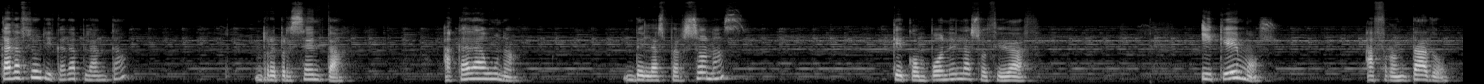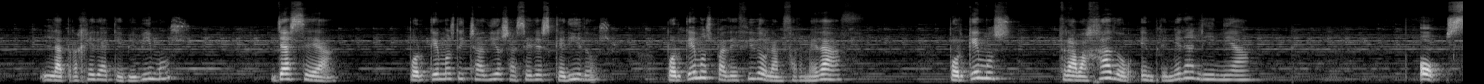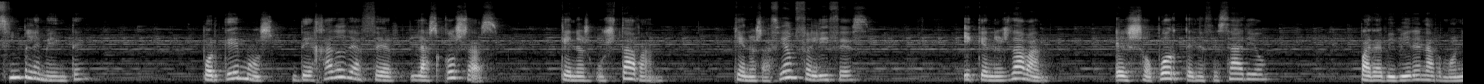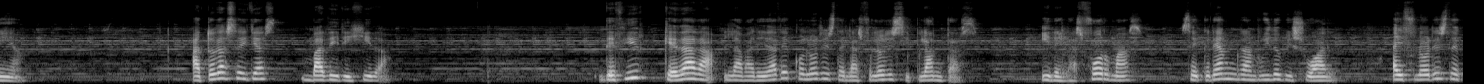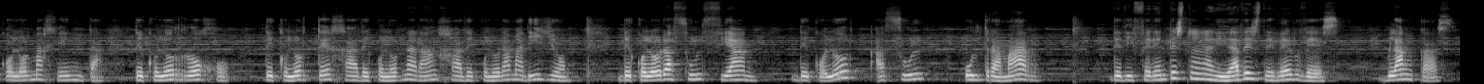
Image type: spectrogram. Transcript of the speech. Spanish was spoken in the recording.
Cada flor y cada planta representa a cada una de las personas que componen la sociedad y que hemos afrontado la tragedia que vivimos, ya sea porque hemos dicho adiós a seres queridos, porque hemos padecido la enfermedad, porque hemos trabajado en primera línea o simplemente porque hemos dejado de hacer las cosas que nos gustaban, que nos hacían felices y que nos daban el soporte necesario para vivir en armonía. A todas ellas va dirigida. Decir que dada la variedad de colores de las flores y plantas y de las formas, se crea un gran ruido visual. Hay flores de color magenta, de color rojo, de color teja, de color naranja, de color amarillo, de color azul cian, de color azul ultramar, de diferentes tonalidades de verdes, blancas.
